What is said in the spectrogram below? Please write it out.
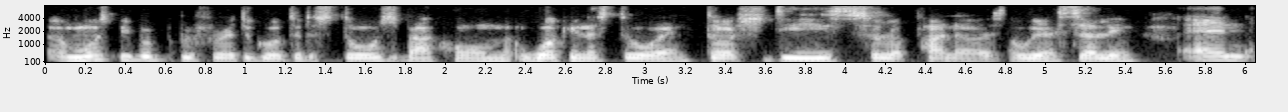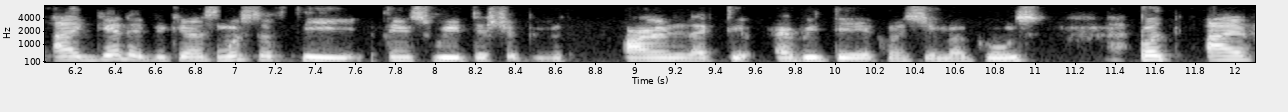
Uh, most people prefer to go to the stores back home, walk in a store and touch these solar panels we are selling. And I get it because most of the things we distribute aren't like the everyday consumer goods. But I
